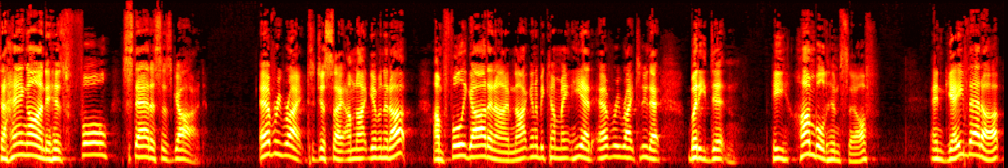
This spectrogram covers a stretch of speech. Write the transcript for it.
to hang on to his full status as God. Every right to just say, I'm not giving it up. I'm fully God and I'm not going to become man. He had every right to do that, but he didn't. He humbled himself and gave that up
